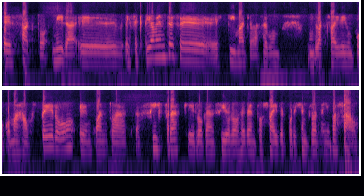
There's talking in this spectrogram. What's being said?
Exacto. Mira, eh, efectivamente se estima que va a ser un, un Black Friday un poco más austero en cuanto a, a cifras que lo que han sido los eventos cyber, por ejemplo, el año pasado.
